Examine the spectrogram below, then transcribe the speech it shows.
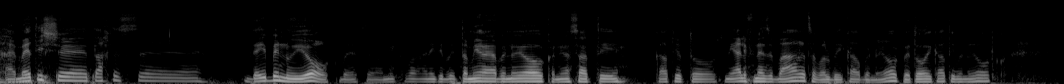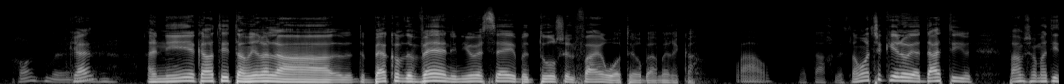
האמת היא שתכלס אה, די בניו יורק בעצם. אני כבר, אני תמיר היה בניו יורק, אני נסעתי, הכרתי אותו שנייה לפני זה בארץ, אבל בעיקר בניו יורק, ואת אורי הכרתי בניו יורק, נכון? כן. אני הכרתי את אמיר על ה... The back of the van in USA בטור של Firewater באמריקה. וואו. בתכלס. למרות שכאילו ידעתי, פעם שמעתי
